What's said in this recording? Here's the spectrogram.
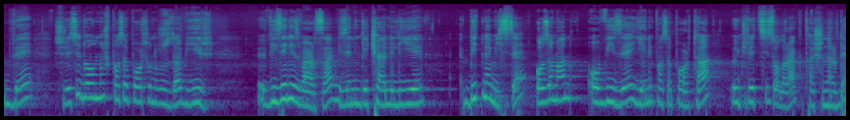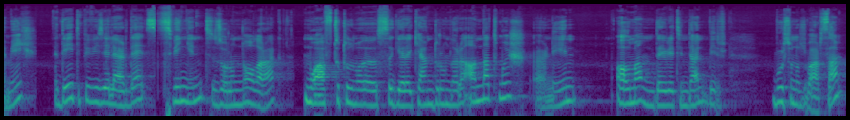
ve süresi dolmuş pasaportunuzda bir vizeniz varsa, vizenin geçerliliği bitmemişse o zaman o vize yeni pasaporta ücretsiz olarak taşınır demiş. D tipi vizelerde swingend zorunlu olarak muaf tutulması gereken durumları anlatmış. Örneğin Alman devletinden bir bursunuz varsa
